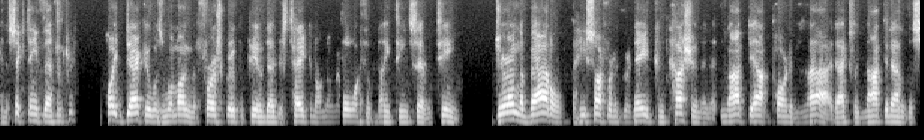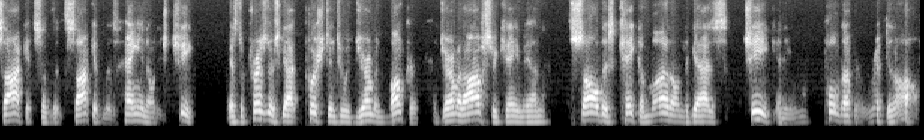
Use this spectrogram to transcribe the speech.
in the 16th Infantry. Hoyt Decker was among the first group of POWs taken on November 4th of 1917. During the battle, he suffered a grenade concussion and it knocked out part of his eye. It actually knocked it out of the socket, so the socket was hanging on his cheek. As the prisoners got pushed into a German bunker, a German officer came in, saw this cake of mud on the guy's cheek, and he pulled up and ripped it off.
